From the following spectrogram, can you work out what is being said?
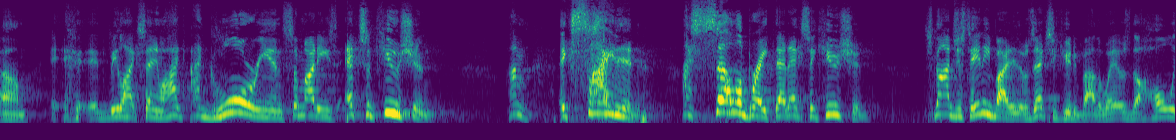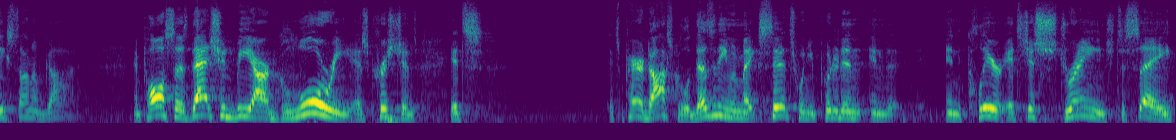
um, it'd be like saying, Well, I, I glory in somebody's execution. I'm excited. I celebrate that execution. It's not just anybody that was executed, by the way, it was the Holy Son of God. And Paul says that should be our glory as Christians. It's, it's paradoxical. It doesn't even make sense when you put it in, in, in clear. It's just strange to say,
